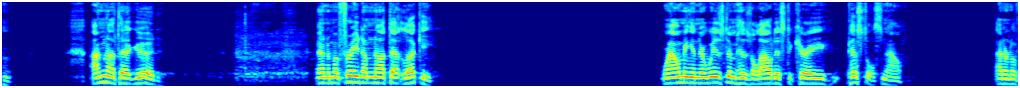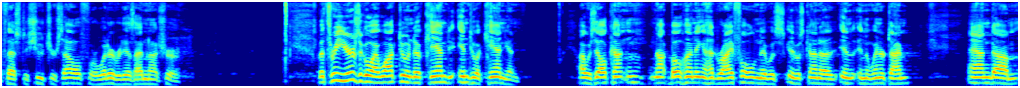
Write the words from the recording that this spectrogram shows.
I'm not that good. And I'm afraid I'm not that lucky. Wyoming, in their wisdom, has allowed us to carry pistols now. I don't know if that's to shoot yourself or whatever it is. I'm not sure. But three years ago, I walked into a, can- into a canyon. I was elk hunting, not bow hunting. I had rifle, and it was it was kind of in, in the wintertime. And um,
